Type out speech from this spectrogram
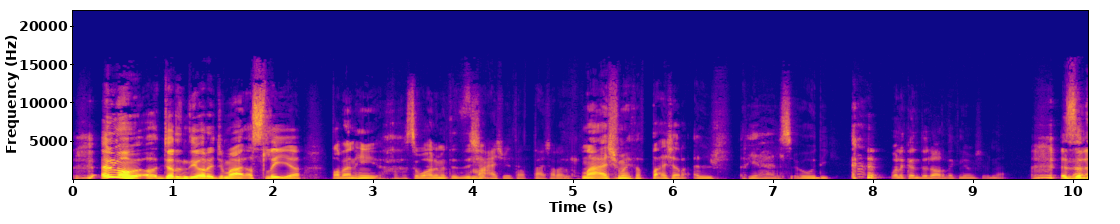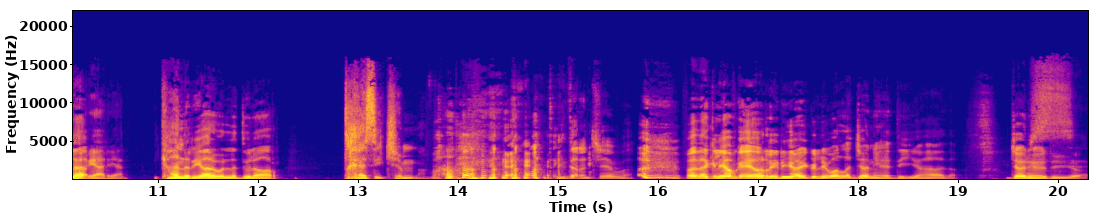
المهم جوردن ديور يا جماعة الأصلية طبعا هي سووها limited edition 12 13 ألف. 12 ما 13 ألف ريال سعودي. ولا كان دولار ذاك اليوم شفناه. الزبدة ريال ريال. كان ريال ولا دولار؟ تخسي تشمه. تقدر تشمه فذاك اليوم قاعد يوريني إياه يقول لي والله جاني هدية هذا. جاني هدية.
